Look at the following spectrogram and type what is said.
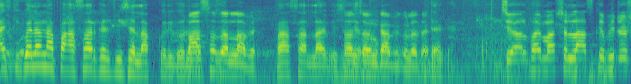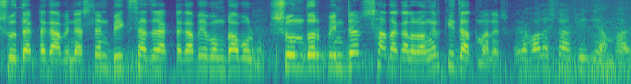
আজ কি করলাম না পাঁচ হাজার করে পিছিয়ে লাভ করি গরু পাঁচ হাজার লাভে। পাঁচ হাজার লাভ। চলেন গাবিগুলো দেখ দেখেন। জিয়াল ভাই মার্শাল্লাহ আজকে ভিডিওর শুরুতে একটা গাবি নিয়ে আসলেন বিগ সাইজের একটা গাবি এবং ডবল সুন্দর প্রিন্টার সাদা কালো রঙের কি জাত মানের? এটা হলস্টাইন ফিজিয়াম ভাই।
